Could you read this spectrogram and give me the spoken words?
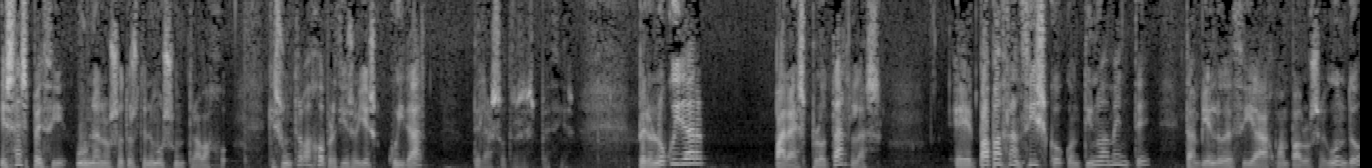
esa especie, una, nosotros tenemos un trabajo, que es un trabajo precioso y es cuidar de las otras especies. Pero no cuidar para explotarlas. El Papa Francisco continuamente, también lo decía Juan Pablo II,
